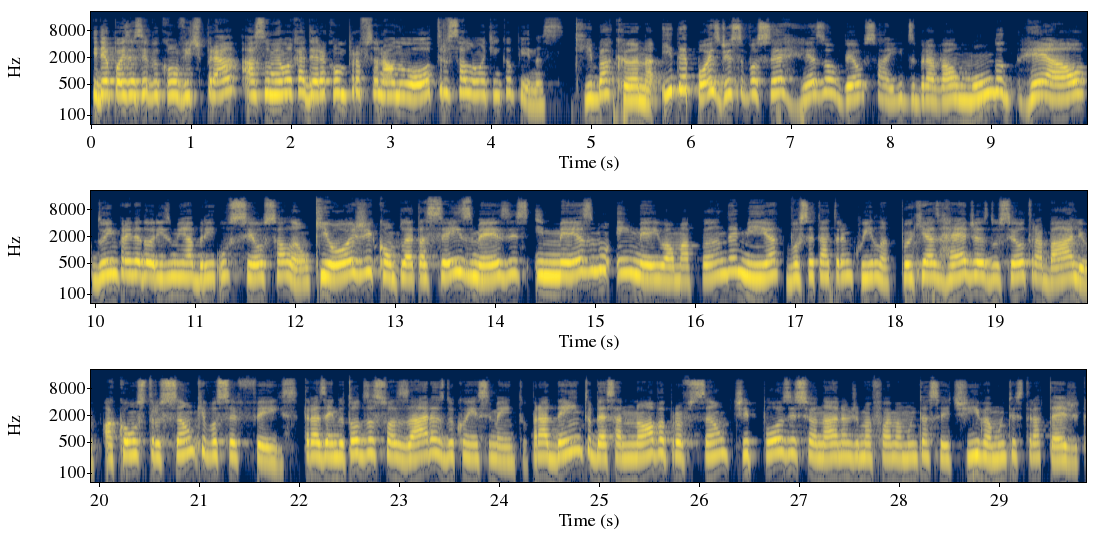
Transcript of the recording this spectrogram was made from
E depois recebi o convite para assumir uma cadeira como profissional no outro salão aqui em Campinas. Que bacana! E depois disso você resolveu sair, desbravar o mundo real do empreendedorismo e abrir o seu salão, que hoje completa seis meses e mesmo em meio a uma pandemia você tá tranquila, porque as rédeas do seu trabalho, a construção que você fez, trazendo todas as suas áreas do conhecimento para dentro dessa nova profissão, te posicionaram de uma forma muito assertiva, muito estratégica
